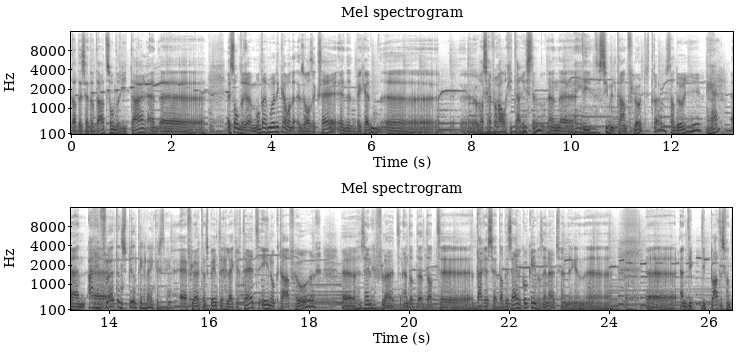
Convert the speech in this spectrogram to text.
dat is inderdaad zonder gitaar en zonder mondharmonica. Want zoals ik zei in het begin was hij vooral gitarist. Hè? En uh, ah, ja, ja. die simultaan fluit trouwens, dat hoor je hier. Ja? En, ah, hij uh, fluit en speelt tegelijkertijd? Hij fluit en speelt tegelijkertijd. Eén octaaf hoger uh, zijn gefluit. En dat, dat, dat, daar is, dat is eigenlijk ook een van zijn uitvindingen. en die, die plaat is van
